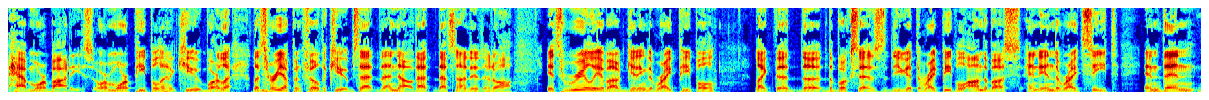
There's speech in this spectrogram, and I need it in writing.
have more bodies or more people in a cube or let, let's hurry up and fill the cubes. That, that no, that that's not it at all. It's really about getting the right people like the, the, the book says, you get the right people on the bus and in the right seat, and then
